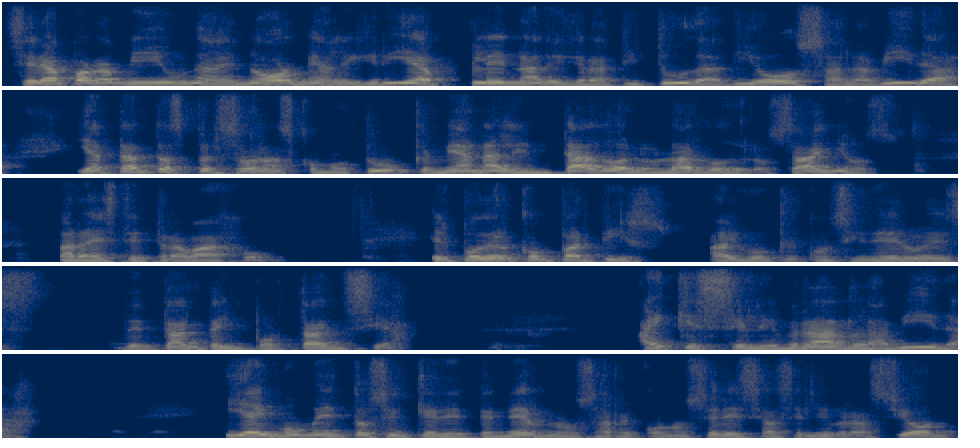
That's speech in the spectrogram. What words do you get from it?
Será para mí una enorme alegría plena de gratitud a Dios, a la vida y a tantas personas como tú que me han alentado a lo largo de los años para este trabajo, el poder compartir algo que considero es de tanta importancia hay que celebrar la vida y hay momentos en que detenernos a reconocer esa celebración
